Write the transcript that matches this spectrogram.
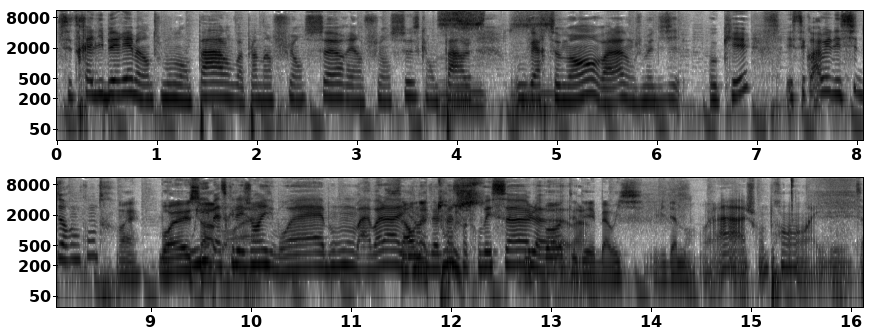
c'est très libéré. Maintenant, tout le monde en parle. On voit plein d'influenceurs et influenceuses qui en parlent ouvertement. Voilà, donc je me dis, ok. Et c'est quoi? Ah oui, les sites de rencontres? Ouais. Ouais, Oui, ça, parce que ouais. les gens, ils disent, ouais, bon, bah voilà, Ça, les on gens, ils veulent pas se retrouver seuls. Des euh, potes et voilà. des... Bah oui, évidemment. ouais. Voilà, je comprends. limite.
